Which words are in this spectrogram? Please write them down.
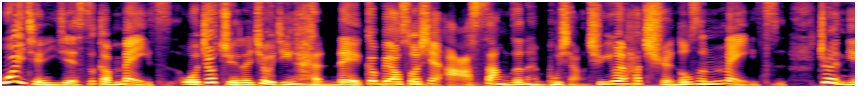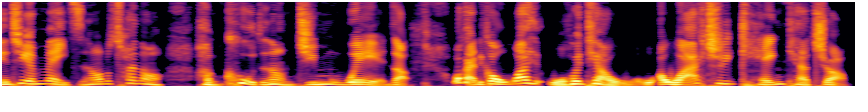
我以前也是个妹子，我就觉得就已经很累，更不要说现在阿桑真的很不想去，因为他全都是妹子，就很年轻的妹子，然后都穿那种很酷的那种 gym wear，你知道？我感觉跟我我我会跳舞，我我 actually can catch up，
